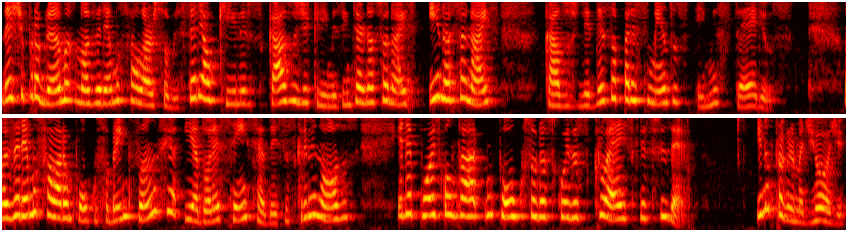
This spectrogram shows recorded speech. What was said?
Neste programa, nós iremos falar sobre serial killers, casos de crimes internacionais e nacionais, casos de desaparecimentos e mistérios. Nós iremos falar um pouco sobre a infância e adolescência desses criminosos e depois contar um pouco sobre as coisas cruéis que eles fizeram. E no programa de hoje,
